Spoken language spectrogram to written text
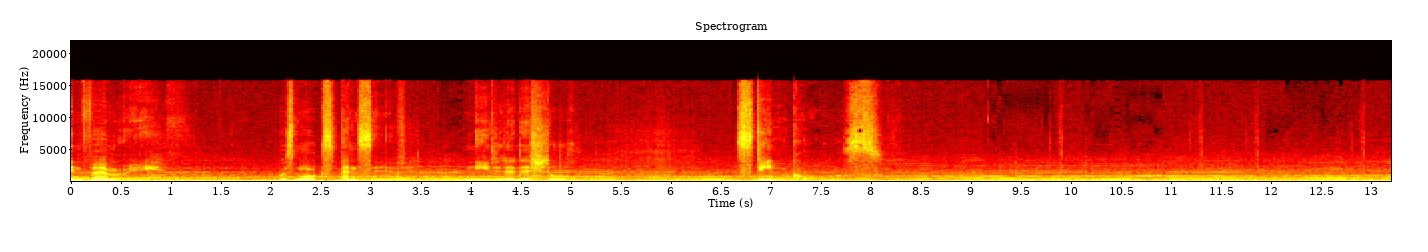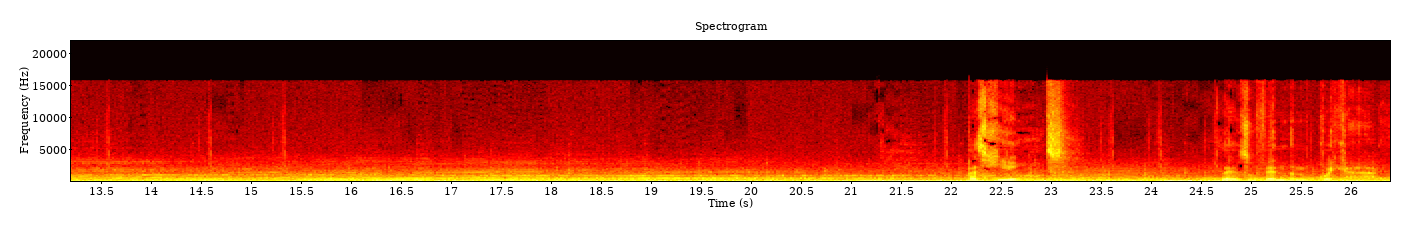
infirmary was more expensive, needed additional steam cores. But healed those within them quicker.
